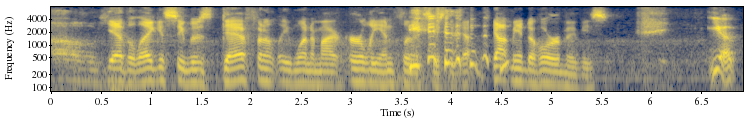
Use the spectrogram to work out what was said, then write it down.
oh yeah, The Legacy was definitely one of my early influences that got, got me into horror movies. Yep.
